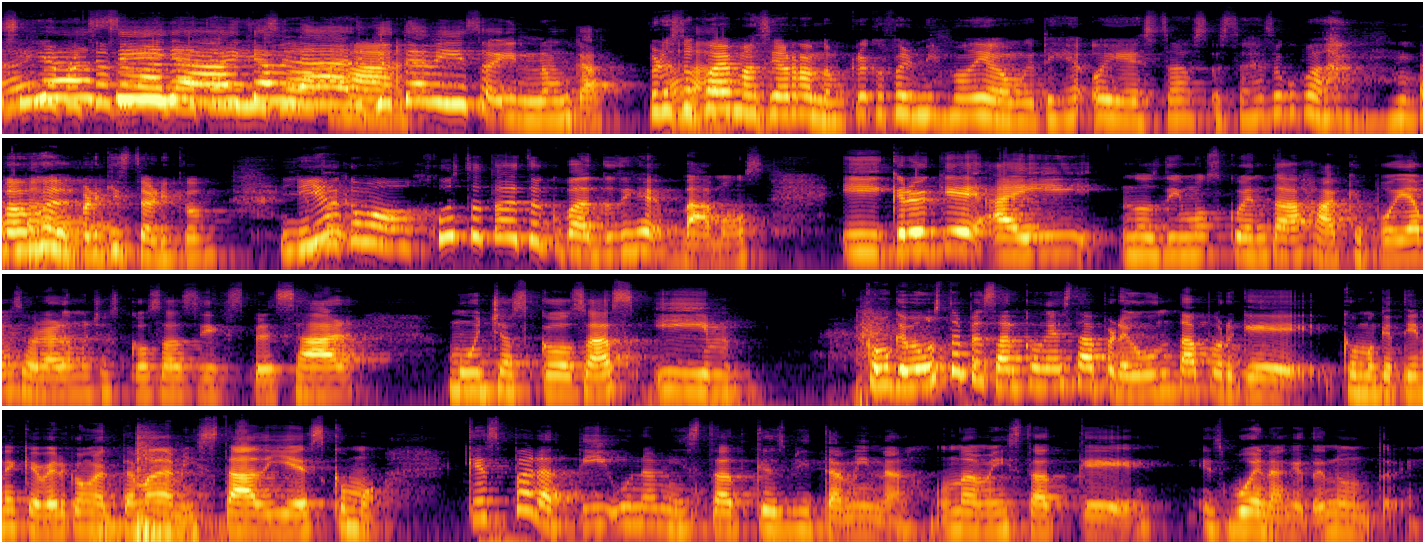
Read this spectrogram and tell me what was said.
sí, Ay, ya, próxima sí, semana ya, hay que aviso". hablar, Ajá. yo te aviso. Y nunca. Pero esto Ajá. fue demasiado random, creo que fue el mismo día, como que te dije, oye, ¿estás, estás desocupada? Vamos al parque histórico. Y yo fue como, justo todo esto ocupado, entonces dije, vamos. Y creo que ahí nos dimos cuenta, ajá, que podíamos hablar de muchas cosas y expresar muchas cosas. Y como que me gusta empezar con esta pregunta porque como que tiene que ver con el tema de amistad y es como, ¿qué es para ti una amistad que es vitamina? Una amistad que es buena, que te nutre.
